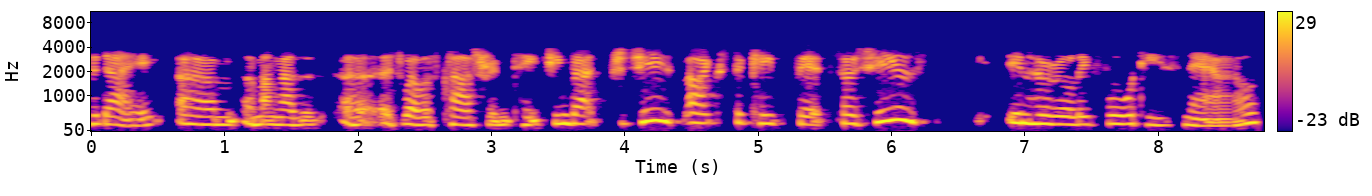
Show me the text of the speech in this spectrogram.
today, um, among others, uh, as well as classroom teaching. But she likes to keep fit, so she is in her early forties now.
